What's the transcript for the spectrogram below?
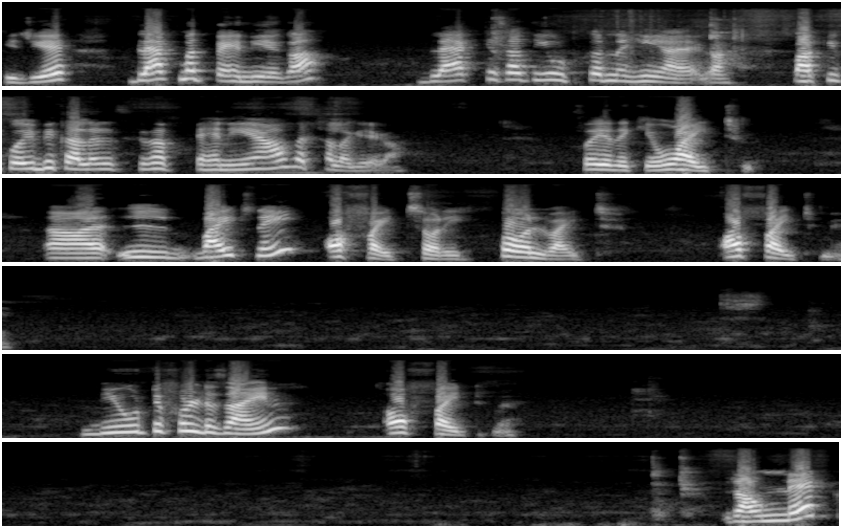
कीजिए। ब्लैक मत पहनिएगा। ब्लैक के साथ ये उठकर नहीं आएगा। बाकी कोई भी कलर इसके साथ पहनिए आप अच्छा लगेगा। तो ये देखिए व्हाइट में। व्हाइट नहीं off white sorry pearl white off white में। ब्यूटीफुल डिज़ाइन ऑफ़ व्हाइट में। राउंड नेक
